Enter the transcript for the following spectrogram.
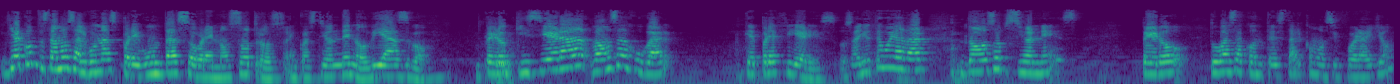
ya contestamos algunas preguntas sobre nosotros en cuestión de noviazgo, pero quisiera, vamos a jugar, ¿qué prefieres? O sea, yo te voy a dar dos opciones, pero tú vas a contestar como si fuera yo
